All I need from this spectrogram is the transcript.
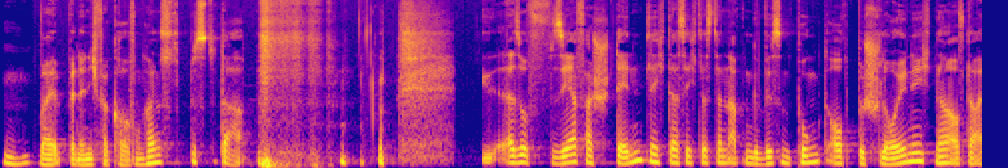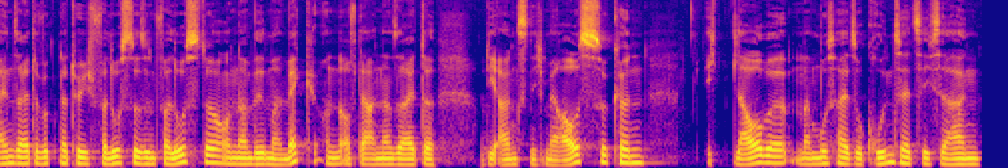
Mhm. Weil wenn du nicht verkaufen kannst, bist du da. also sehr verständlich, dass sich das dann ab einem gewissen Punkt auch beschleunigt. Ne? Auf der einen Seite wirkt natürlich Verluste sind Verluste und dann will man weg und auf der anderen Seite die Angst nicht mehr raus zu können ich glaube, man muss halt so grundsätzlich sagen,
